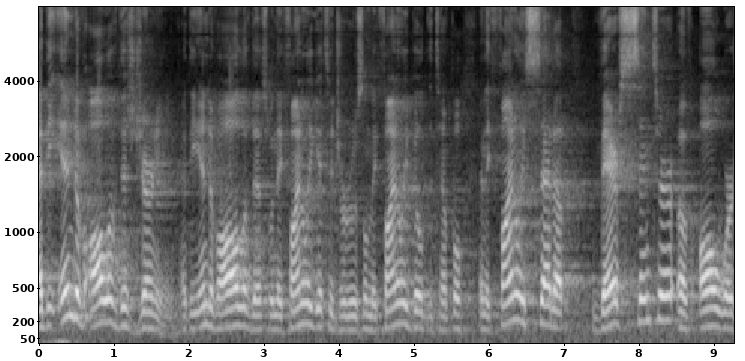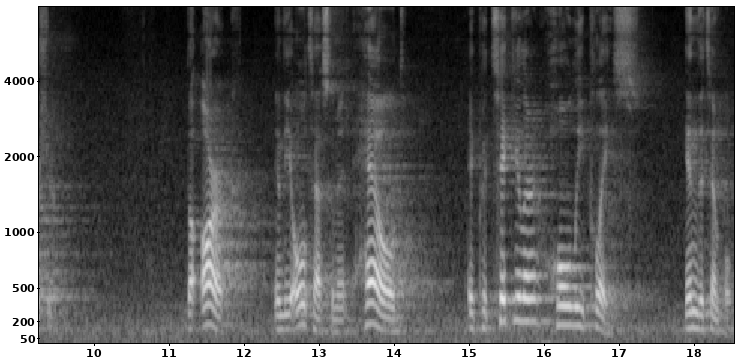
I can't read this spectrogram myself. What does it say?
At the end of all of this journeying, at the end of all of this, when they finally get to Jerusalem, they finally build the temple, and they finally set up their center of all worship. The ark in the Old Testament held a particular holy place in the temple.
